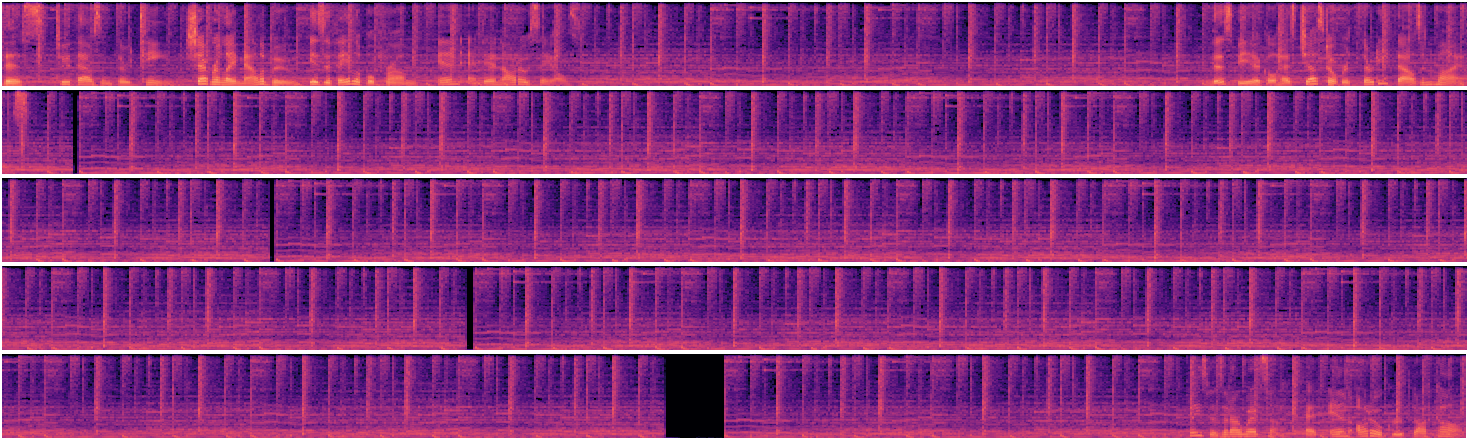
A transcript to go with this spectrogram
This 2013 Chevrolet Malibu is available from N and N Auto Sales. This vehicle has just over 30,000 miles. Please visit our website at nautogroup.com.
